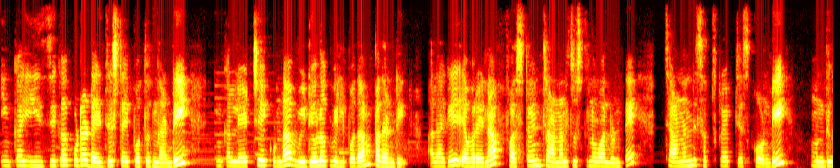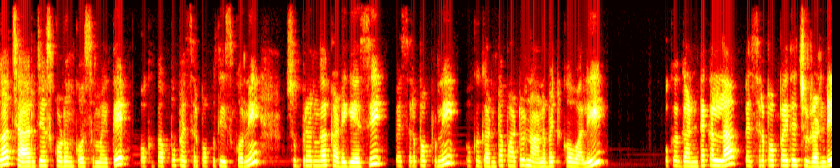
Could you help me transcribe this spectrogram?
ఇంకా ఈజీగా కూడా డైజెస్ట్ అయిపోతుందండి. ఇంకా లేట్ చేయకుండా వీడియోలోకి వెళ్ళిపోదాం పదండి. అలాగే ఎవరైనా ఫస్ట్ టైం ఛానల్ చూస్తున్న వాళ్ళు ఉంటే ఛానల్ని సబ్స్క్రైబ్ చేసుకోండి. ముందుగా చారు చేసుకోవడం కోసం అయితే ఒక కప్పు పెసరపప్పు తీసుకొని శుభ్రంగా కడిగేసి పెసరపప్పుని ఒక గంట పాటు నానబెట్టుకోవాలి. ఒక గంట కల్లా పెసరపప్పు అయితే చూడండి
